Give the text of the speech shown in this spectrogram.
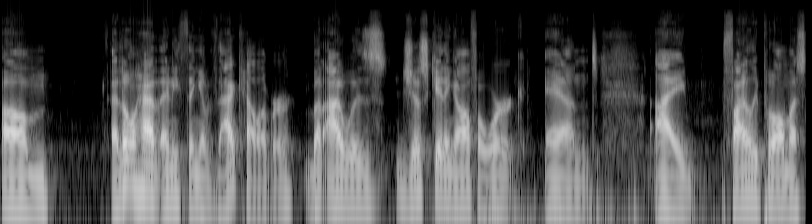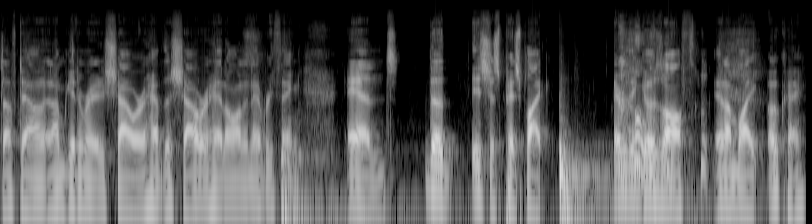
Um, I don't have anything of that caliber, but I was just getting off of work and I finally put all my stuff down and I'm getting ready to shower. I have the shower head on and everything, and the it's just pitch black. Everything goes off, and I'm like, okay,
